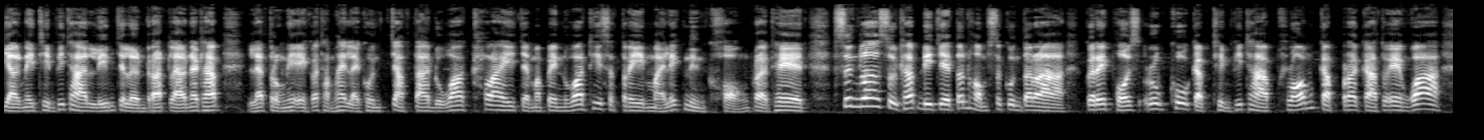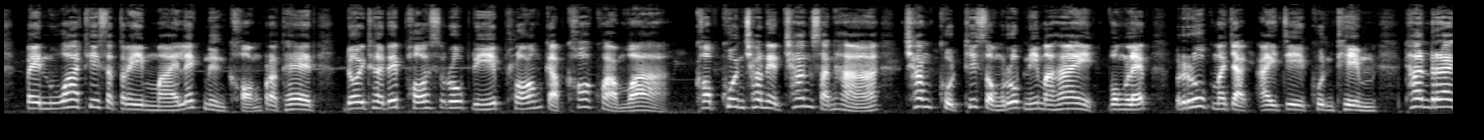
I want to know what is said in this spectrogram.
อย่างในทีมพิธาลิ้มเจริญรัตแล้วนะครับ และตรงนี้เองก็ทำให้หลายคนจับตาดูว่าใครจะมาเป็นว่าที่สตรีหมายเลขหนึ่งของประเทศ ซึ่งล่าสุดครับดีเจต้นหอมสกุลตรา ก็ได้โพสต์รูปคู่กับทิมพิธาพร้อมกับประกาศตัวเองว่าเป็นว่าที่สตรีหมายเลขหนึ่งของประเทศ โดยเธอได้โพสต์รูปนี้พร้อมกับข้อความว่าขอบคุณชาวเน็ตช่างสรรหา ช่างขุดที่ส่งรูปนี้มาให้วงเล็บ รูปมาจาก IG คุณทิม ท่านแรก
